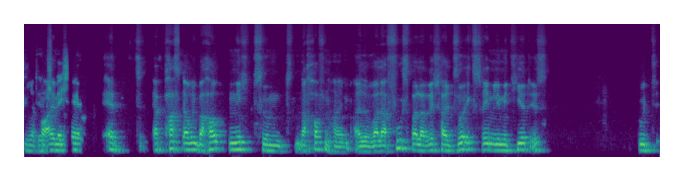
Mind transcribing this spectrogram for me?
ja vor allem, er, er, er, passt auch überhaupt nicht zum, nach Hoffenheim, also weil er fußballerisch halt so extrem limitiert ist. Gut.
